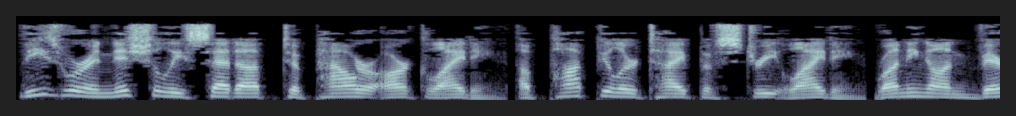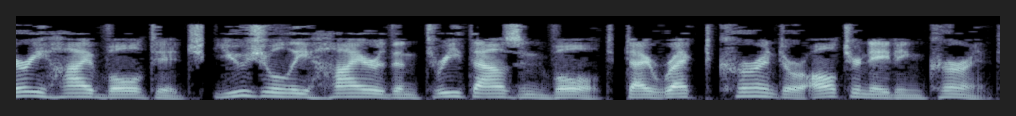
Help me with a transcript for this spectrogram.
These were initially set up to power arc lighting a popular type of street lighting running on very high voltage usually higher than 3000 volt direct current or alternating current.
